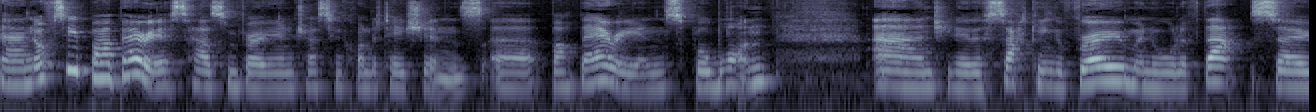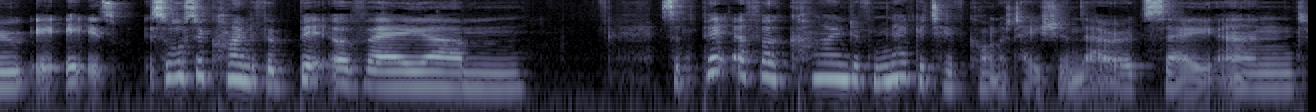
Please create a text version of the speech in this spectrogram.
And obviously, barbarius has some very interesting connotations. Uh, barbarians, for one, and you know the sacking of Rome and all of that. So it, it's it's also kind of a bit of a um, it's a bit of a kind of negative connotation there, I'd say, and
